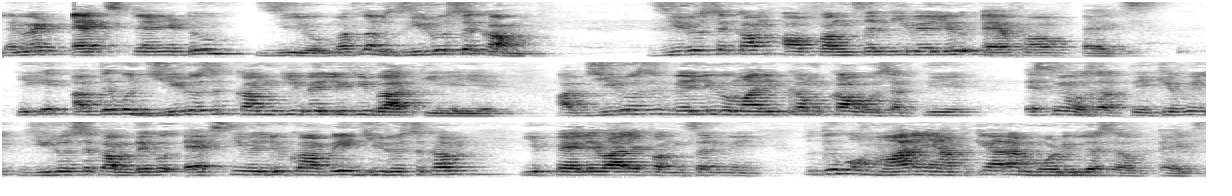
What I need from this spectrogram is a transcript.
limit x tends to zero मतलब ज़ीरो से कम। ज़ीरो से कम और फ़ंक्शन की वैल्यू एफ़ ऑफ़ एक्स ठीक है? अब देखो ज़ीरो से कम की वैल्यू की बात की गई है। अब ज़ीरो से वैल्यू हमारी कम कब हो सकती है? इसमें हो सकती है, क्योंकि ज़ीरो से कम, देखो एक्स की वैल्यू कहाँ पे ज़ीरो से कम, ये पहले वाले फ़ंक्शन में। तो देखो, हमारे यहाँ पे क्या आ रहा है? मॉड्यूलस ऑफ़ एक्स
